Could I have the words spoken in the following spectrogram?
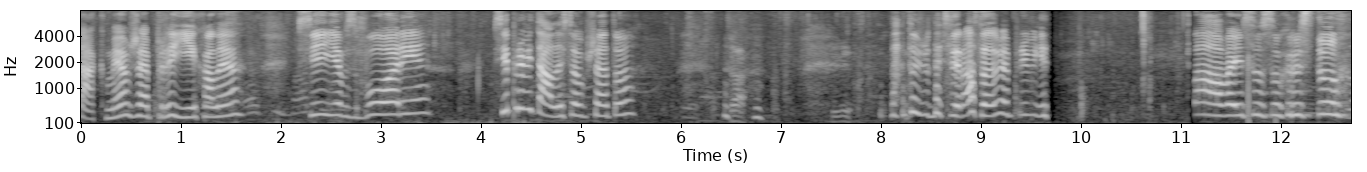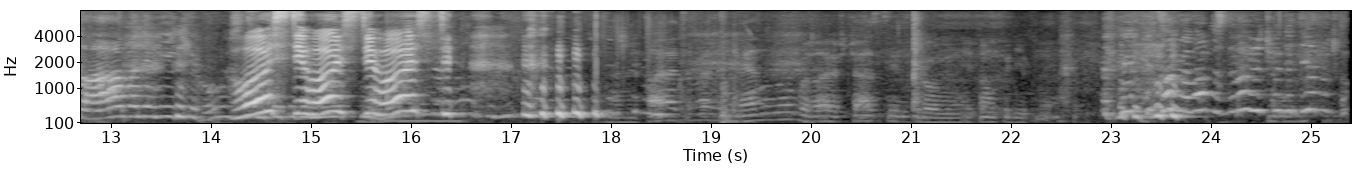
Так, ми вже приїхали. Всі є в зборі. Всі привіталися взагалі-то. Так. Привіт. Тато вже 10 разів, але вже привіт. Слава Ісусу Христу! Слава навіки, Гості, гості, гості! Бажаю щастя і здоров'я і тому подібне. Саме вам здоров'ячко, дитиночко.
